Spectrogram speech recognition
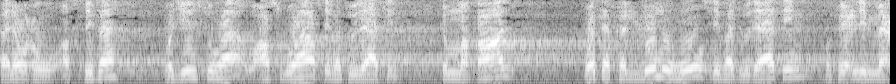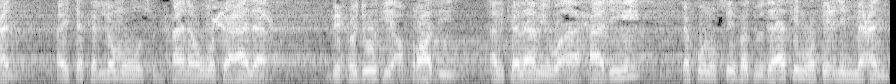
فنوع الصفة وجنسها وأصلها صفة ذات ثم قال وتكلمه صفة ذات وفعل معا أي تكلمه سبحانه وتعالى بحدوث أفراد الكلام وآحاده تكون صفة ذات وفعل معا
